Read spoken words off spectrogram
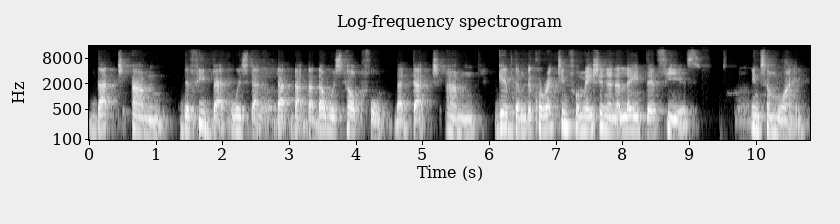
That um, the feedback was that that that that, that was helpful. That that um, gave them the correct information and allayed their fears in some way.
